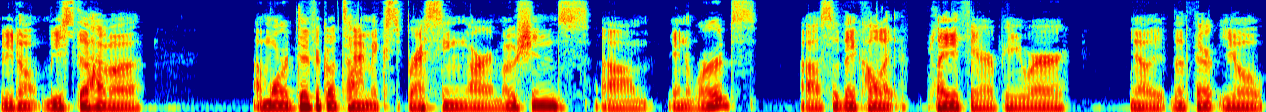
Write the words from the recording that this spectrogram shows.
we don't, we still have a a more difficult time expressing our emotions um, in words. Uh, so they call it play therapy, where you know the ther- you'll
